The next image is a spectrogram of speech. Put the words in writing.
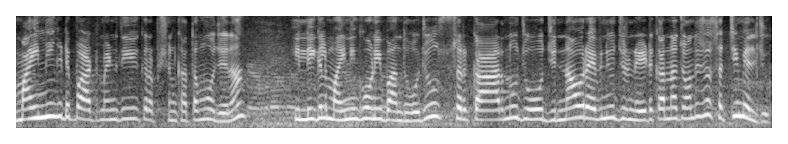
ਮਾਈਨਿੰਗ ਡਿਪਾਰਟਮੈਂਟ ਦੀ ਕਰਪਸ਼ਨ ਖਤਮ ਹੋ ਜੇ ਨਾ ਇਲੀਗਲ ਮਾਈਨਿੰਗ ਹੋਣੀ ਬੰਦ ਹੋ ਜੂ, ਸਰਕਾਰ ਨੂੰ ਜੋ ਜਿੰਨਾ ਉਹ ਰੈਵਨਿਊ ਜਨਰੇਟ ਕਰਨਾ ਚਾਹੁੰਦੀ ਸੀ, ਉਹ ਸੱਚੀ ਮਿਲ ਜੂ।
